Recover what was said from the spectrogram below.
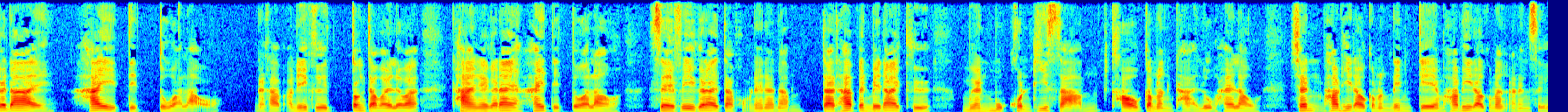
ก็ได้ให้ติดตัวเรานะครับ อันนี้คือต้องจำไว้เลยว่าถ่ายยังไงก็ได้ให้ติดตัวเราเซฟี่ก็ได้แต่ผมแนะนำแต่ถ้าเป็นไปได้คือเหมือนบุคคลที่ 3เขากำลังถ่ายรูปให้เรา เช่น ภาพที่เรากำลังเล่นเกม ภาพที่เรากำลังอ่านหนังสือ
